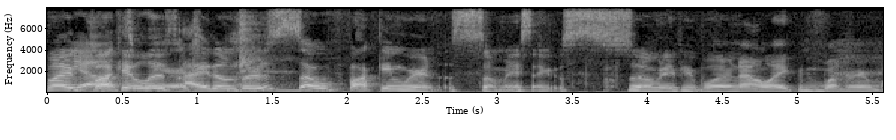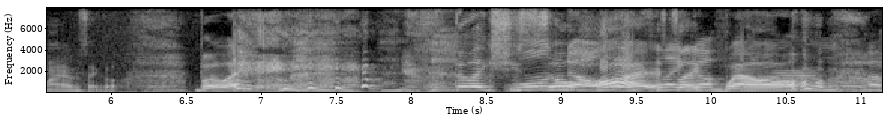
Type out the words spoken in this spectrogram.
my Yeah, bucket list weird. items are so fucking weird so many things so many people are now like wondering why i'm single but like they're like she's Well, so no, hot it's it's, like like, well hot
